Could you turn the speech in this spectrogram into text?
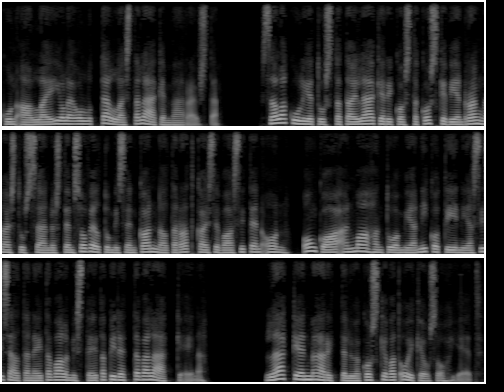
kun alla ei ole ollut tällaista lääkemääräystä. Salakuljetusta tai lääkerikosta koskevien rangaistussäännösten soveltumisen kannalta ratkaisevaa siten on, onko AN maahantuomia nikotiinia sisältäneitä valmisteita pidettävä lääkkeinä. Lääkkeen määrittelyä koskevat oikeusohjeet.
